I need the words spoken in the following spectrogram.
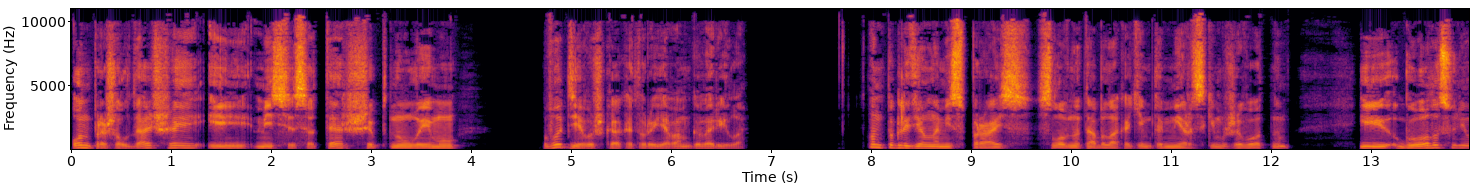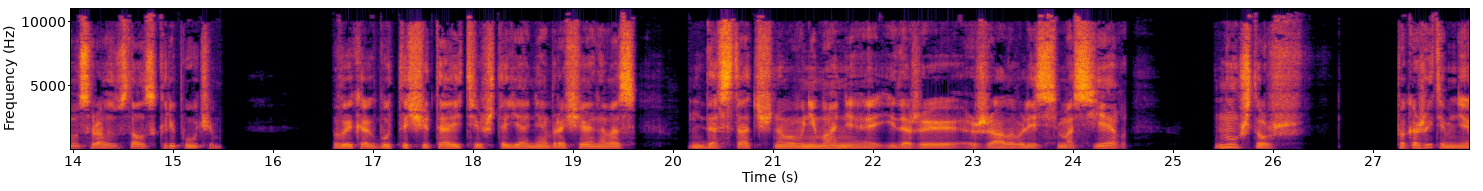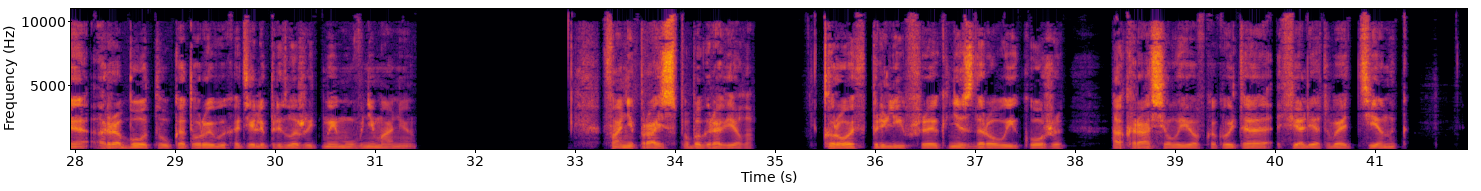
Он прошел дальше, и миссис Оттер шепнула ему, «Вот девушка, о которой я вам говорила». Он поглядел на мисс Прайс, словно та была каким-то мерзким животным, и голос у него сразу стал скрипучим. «Вы как будто считаете, что я не обращаю на вас достаточного внимания и даже жаловались масьер. Ну что ж, Покажите мне работу, которую вы хотели предложить моему вниманию. Фанни Прайс побагровела. Кровь, прилившая к нездоровой коже, окрасила ее в какой-то фиолетовый оттенок.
